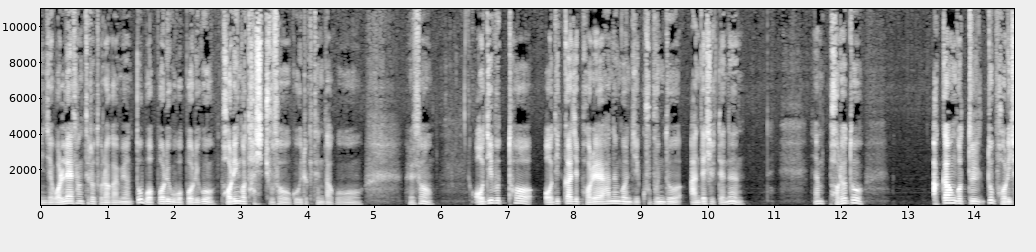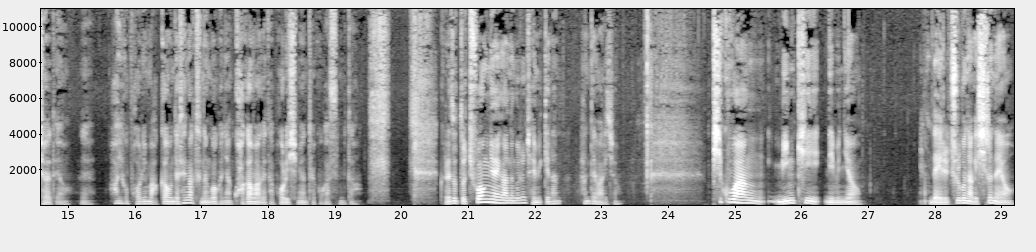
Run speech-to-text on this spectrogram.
이제 원래 상태로 돌아가면 또 못 버리고 못 버리고 버린 거 다시 주워오고 이렇게 된다고. 그래서 어디부터 어디까지 버려야 하는 건지 구분도 안 되실 때는 그냥 버려도 아까운 것들도 버리셔야 돼요. 네. 아, 이거 버리면 아까운데 생각 드는 거 그냥 과감하게 다 버리시면 될 것 같습니다. 그래도 또 추억 여행하는 거 좀 재밌긴 한, 한데 말이죠. 피구왕 민키 님은요. 내일 출근하기 싫으네요.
